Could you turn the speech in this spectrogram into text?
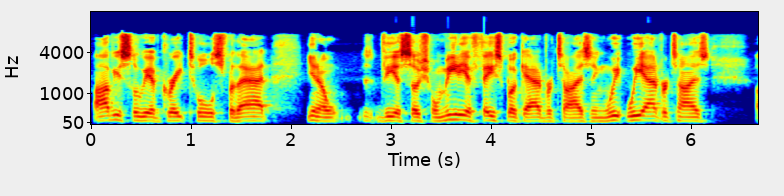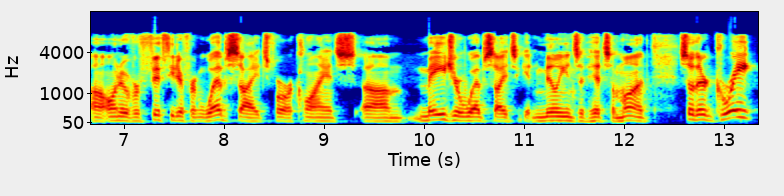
obviously we have great tools for that you know via social media facebook advertising. We, we advertise uh, on over 50 different websites for our clients, um, major websites that get millions of hits a month. So they're great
